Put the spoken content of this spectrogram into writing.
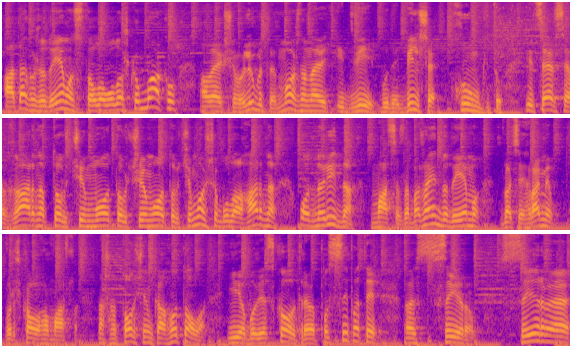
а також додаємо столову ложку маку. Але якщо ви любите, можна навіть і дві, буде більше хрумкіту. І це все гарно товчимо, товчимо, товчимо, щоб була гарна однорідна маса. За бажанням додаємо 20 грамів вершкового масла. Наша товчинка готова. Її обов'язково треба посипати е, сиром. Сир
